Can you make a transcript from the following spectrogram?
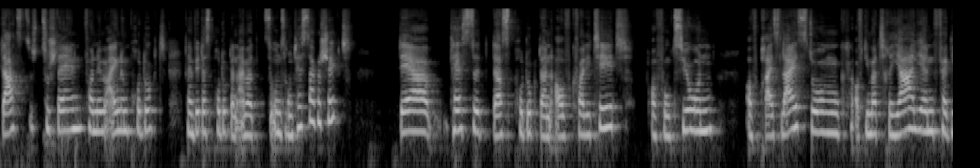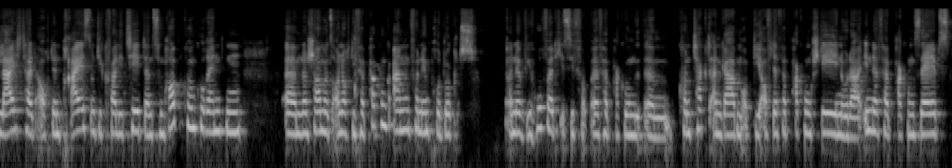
darzustellen von dem eigenen Produkt. Dann wird das Produkt dann einmal zu unserem Tester geschickt. Der testet das Produkt dann auf Qualität, auf Funktion, auf Preis-Leistung, auf die Materialien, vergleicht halt auch den Preis und die Qualität dann zum Hauptkonkurrenten. Ähm, dann schauen wir uns auch noch die Verpackung an von dem Produkt. Ne, wie hochwertig ist die äh, Verpackung? Ähm, Kontaktangaben, ob die auf der Verpackung stehen oder in der Verpackung selbst.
